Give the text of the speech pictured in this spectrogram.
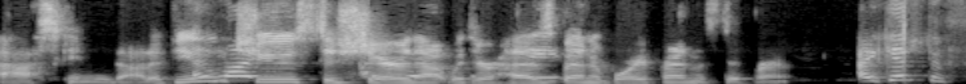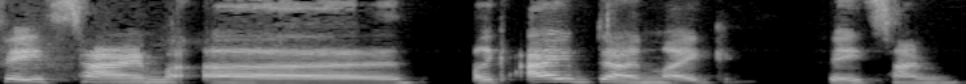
asking you that. If you like, choose to share that with your husband or boyfriend, that's different. I get the FaceTime, uh, like I've done like FaceTime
